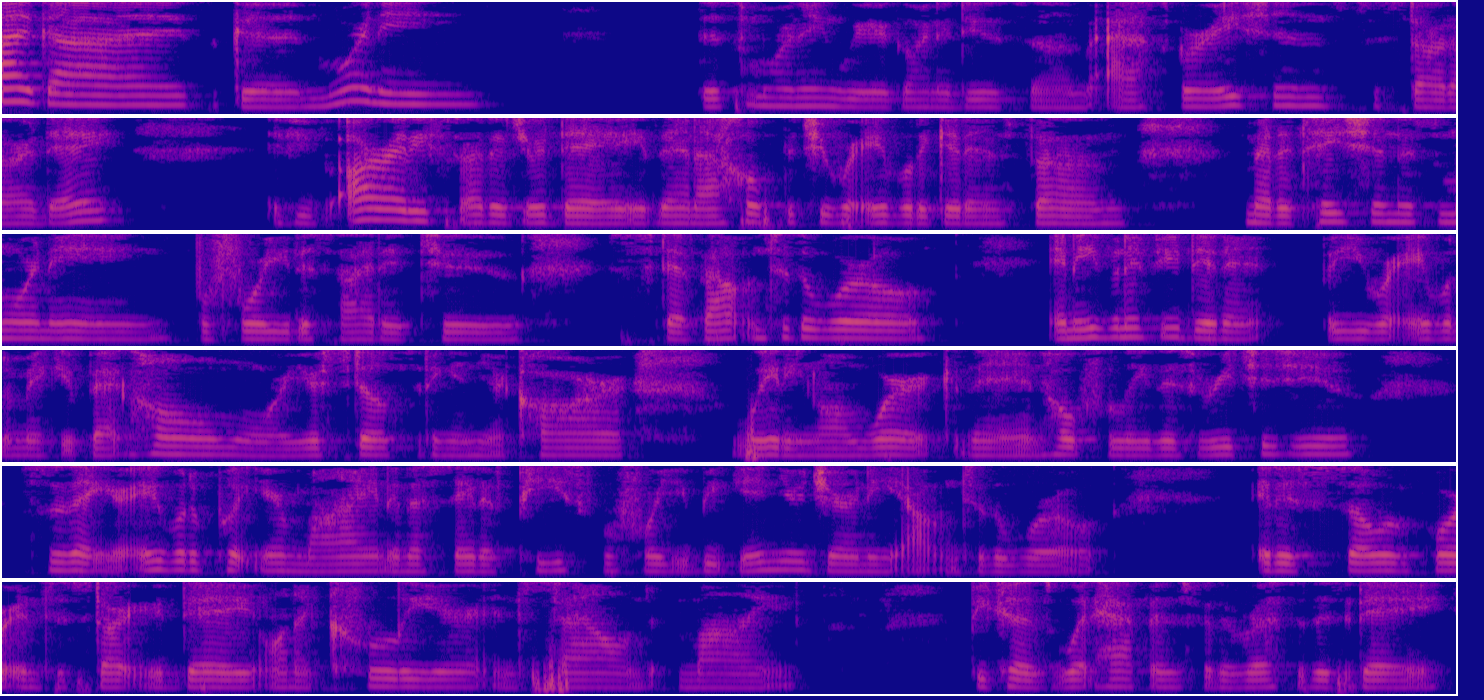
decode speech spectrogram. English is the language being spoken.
Hi, guys. Good morning. This morning, we are going to do some aspirations to start our day. If you've already started your day, then I hope that you were able to get in some meditation this morning before you decided to step out into the world. And even if you didn't, but you were able to make it back home or you're still sitting in your car waiting on work, then hopefully this reaches you so that you're able to put your mind in a state of peace before you begin your journey out into the world. It is so important to start your day on a clear and sound mind because what happens for the rest of this day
